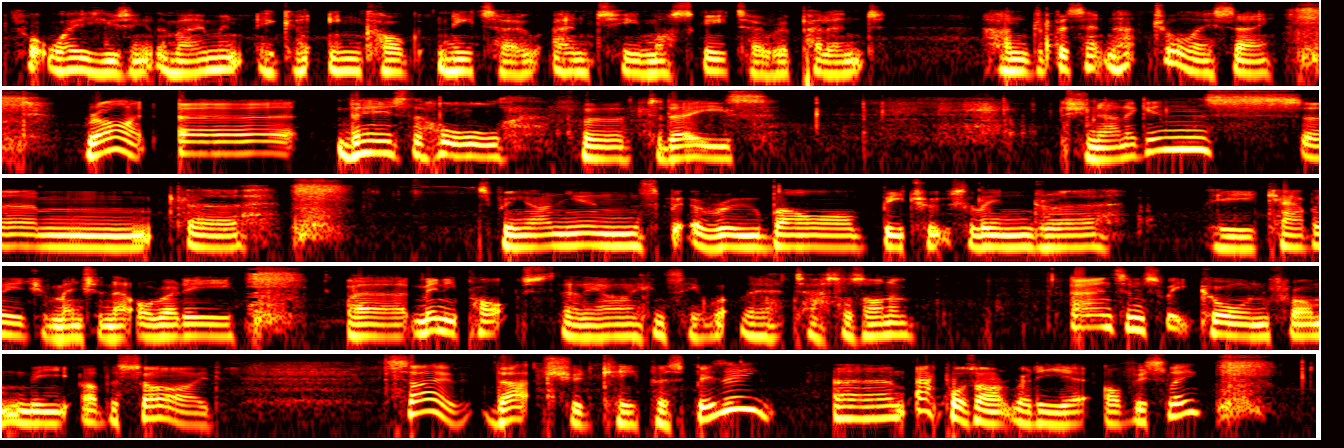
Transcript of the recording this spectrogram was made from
It's what we're using at the moment, incognito anti-mosquito repellent. 100% natural, they say. Right, uh, there's the haul for today's shenanigans. Um, uh, spring onions, bit of rhubarb, beetroot cylindra, the cabbage, I mentioned that already, uh, mini pops, there they are, you can see what their tassels on them, and some sweet corn from the other side. So that should keep us busy. Um, apples aren't ready yet, obviously.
